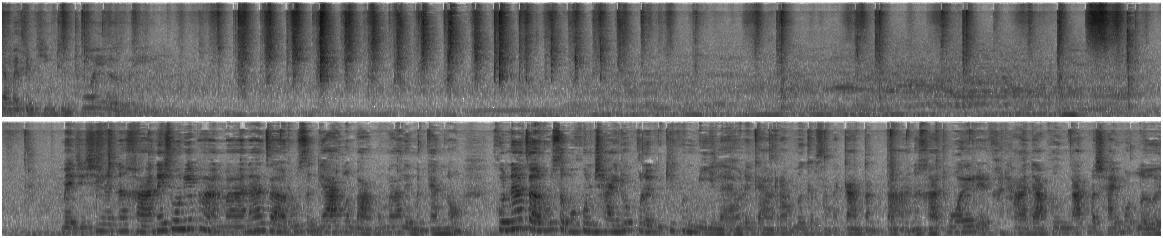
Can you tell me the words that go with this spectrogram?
ทำไมเป็นคิงถือถ้วยเอ่ย เมจิเชียนนะคะ ในช่วงที่ผ่านมาน่าจะรู้สึกยากลำบากมากๆเลยเหมือนกันเนาะคุณน่าจะรู้สึกว่าคุณใช้ทุกกลยุทธ์ที่คุณมีแล้ว ในการรับมือกับสถานการณ์ต่าง ๆนะคะถ้วยเหรียญคาถาดาบเพิ่งงัดมาใช้หมดเลย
